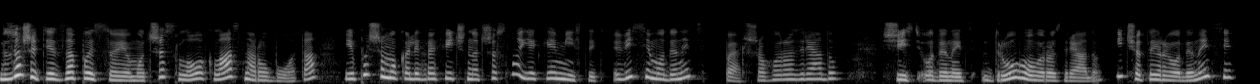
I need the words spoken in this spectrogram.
В зошиті записуємо число, класна робота і пишемо каліграфічне число, яке містить 8 одиниць першого розряду, 6 одиниць другого розряду і 4 одиниці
